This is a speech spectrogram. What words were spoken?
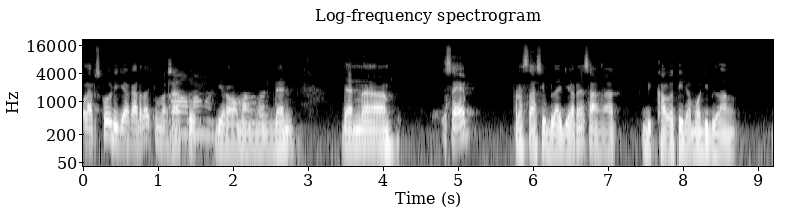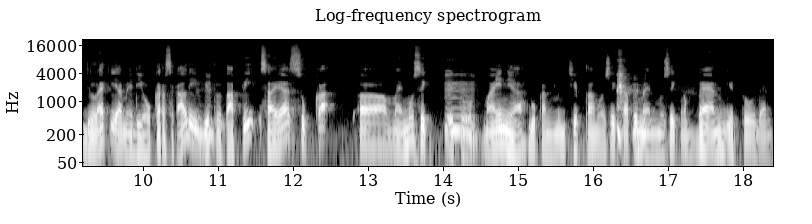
lab school di Jakarta cuma satu di Rawamangun dan dan eh, saya prestasi belajarnya sangat kalau tidak mau dibilang jelek ya mediocre sekali gitu. Tapi saya suka eh, main musik gitu, main ya, bukan mencipta musik tapi main musik ngeband gitu. Dan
